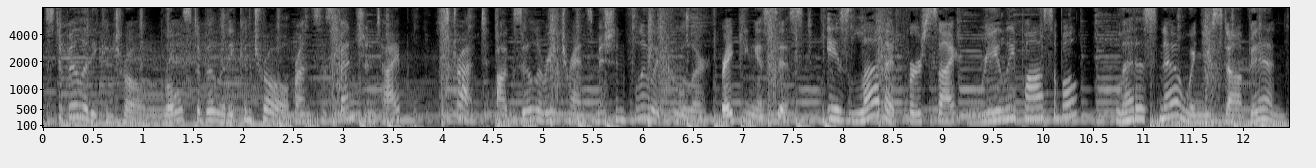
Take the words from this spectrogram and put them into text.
stability control, roll stability control, front suspension type, strut, auxiliary transmission fluid cooler, braking assist. Is love at first sight really possible? Let us know when you stop in.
